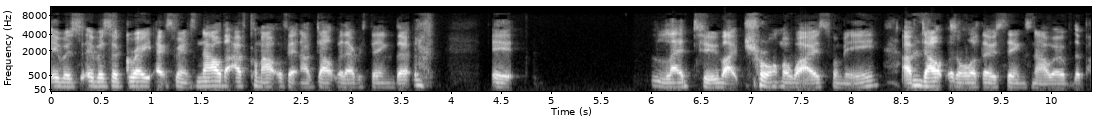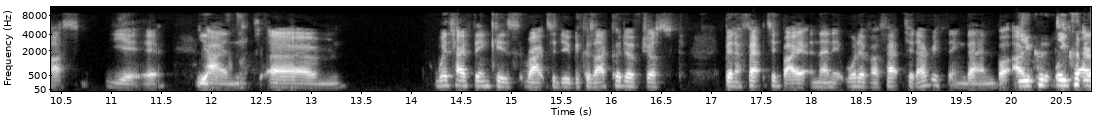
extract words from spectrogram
it was, it was a great experience. Now that I've come out of it and I've dealt with everything that it led to, like trauma wise for me, I've Mm. dealt with all of those things now over the past year, Yeah. and um, which I think is right to do because I could have just been affected by it and then it would have affected everything then. But I You could- you could have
